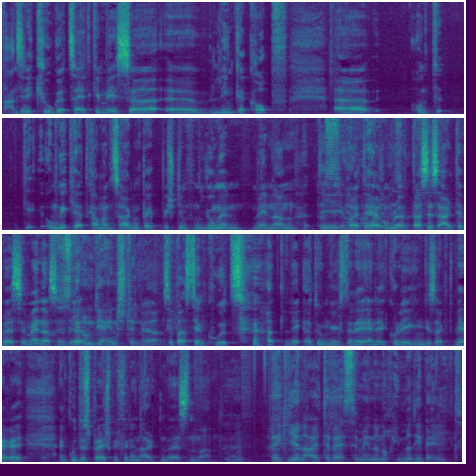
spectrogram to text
wahnsinnig kluger, zeitgemäßer äh, linker Kopf. Äh, und umgekehrt kann man sagen, bei bestimmten jungen Männern, die heute herumlaufen, dass es alte weiße Männer sind. Es geht ja. um die Einstellung. Ja. Sebastian Kurz hat, hat übrigens eine, eine, Kollegin gesagt, wäre ein gutes Beispiel für den alten weißen Mann. Mhm. Regieren alte weiße Männer noch immer die Welt?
